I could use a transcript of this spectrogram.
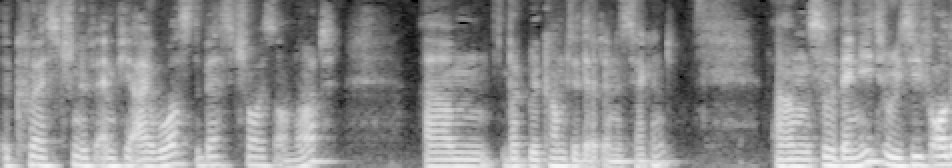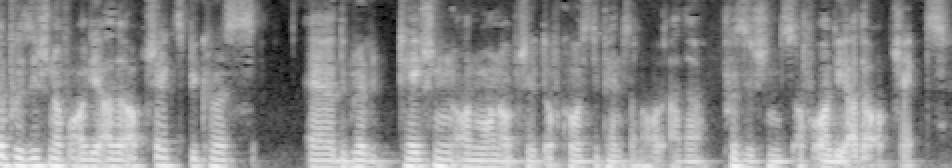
a question if MPI was the best choice or not. Um, but we'll come to that in a second. Um, so they need to receive all the position of all the other objects because uh, the gravitation on one object, of course, depends on all other positions of all the other objects.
